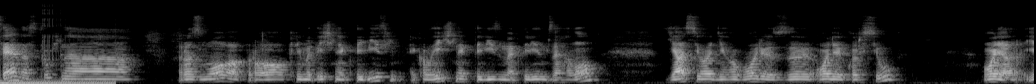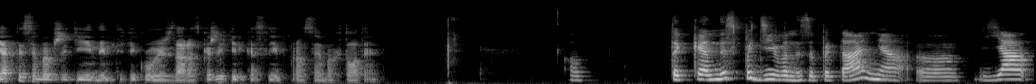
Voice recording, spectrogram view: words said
Це наступна розмова про кліматичний активізм, екологічний активізм, активізм загалом. Я сьогодні говорю з Олею Корсюк. Оля, як ти себе в житті ідентифікуєш зараз? Скажи кілька слів про себе, хто ти? Таке несподіване запитання. Е, я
